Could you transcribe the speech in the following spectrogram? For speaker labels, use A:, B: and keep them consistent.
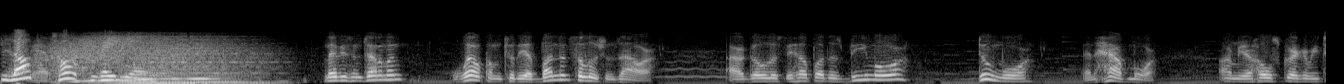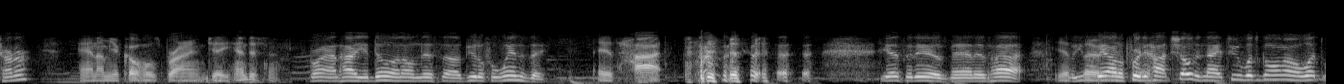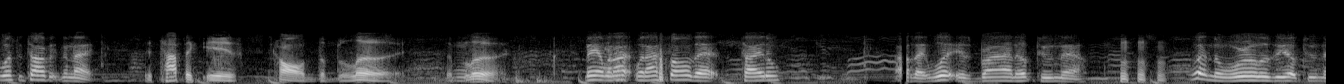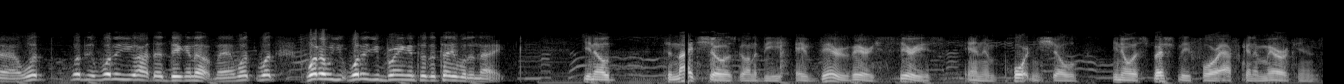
A: Blog Talk Radio.
B: Ladies and gentlemen, welcome to the Abundant Solutions Hour. Our goal is to help others be more, do more, and have more. I'm your host, Gregory Turner.
C: And I'm your co-host, Brian J. Henderson.
B: Brian, how you doing on this uh, beautiful Wednesday?
C: It's hot.
B: yes, it is, man. It's hot.
C: Yes,
B: we,
C: sir.
B: we have
C: Yes,
B: a pretty
C: sir.
B: hot show tonight, too. What's going on? What What's the topic tonight?
C: The topic is called the blood. The
B: Mm.
C: blood.
B: Man, when I when I saw that title, I was like, "What is Brian up to now? What in the world is he up to now? What what what are you out there digging up, man? What what what are you what are you bringing to the table tonight?
C: you know, tonight's show is going to be a very, very serious and important show. You know, especially for African Americans.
